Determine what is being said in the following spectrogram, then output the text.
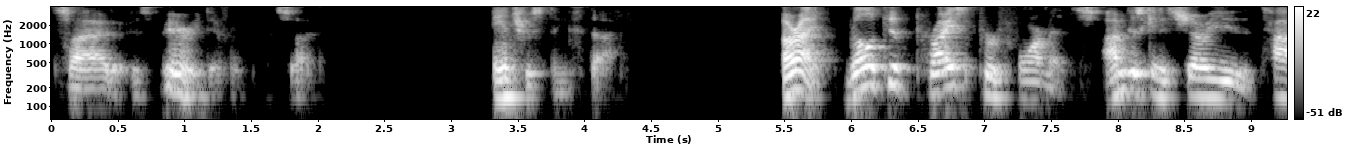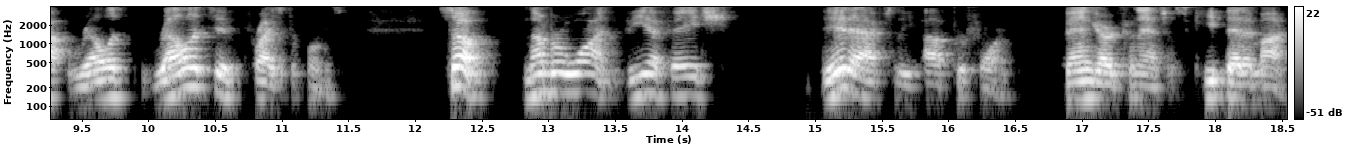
side is very different than this side. Interesting stuff. All right, relative price performance. I'm just going to show you the top rel- relative price performance. So, number one, VFH did actually outperform Vanguard Financials. Keep that in mind.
